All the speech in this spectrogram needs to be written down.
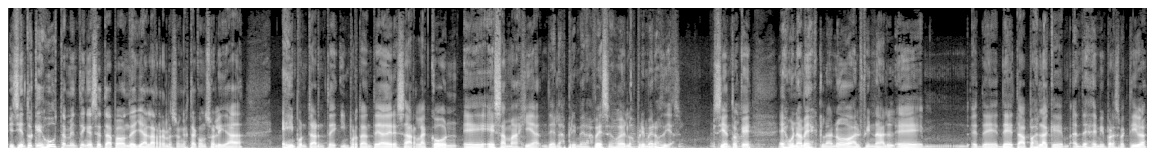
Y siento que justamente en esa etapa donde ya la relación está consolidada, es importante, importante aderezarla con eh, esa magia de las primeras veces o de los primeros días. Sí, Siento que es una mezcla, ¿no? Al final, eh, de, de etapas la que, desde mi perspectiva,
